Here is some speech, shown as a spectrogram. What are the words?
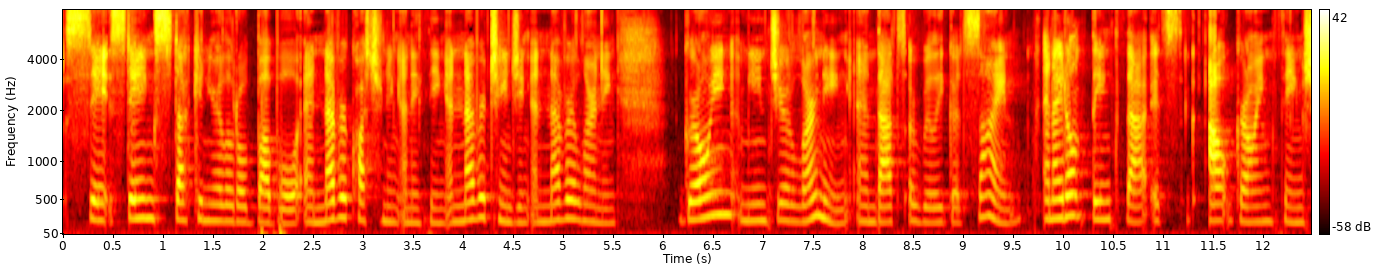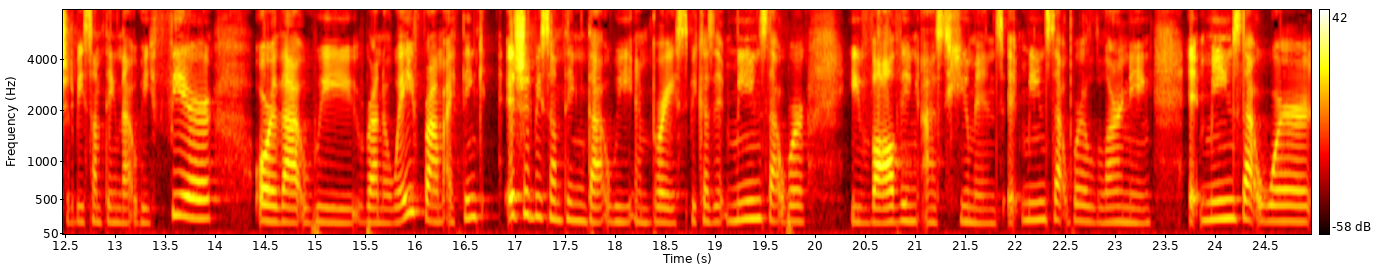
staying stuck in your little bubble and never questioning anything and never changing and never learning. Growing means you're learning, and that's a really good sign. And I don't think that it's outgrowing things should be something that we fear or that we run away from. I think it should be something that we embrace because it means that we're evolving as humans. It means that we're learning. It means that we're,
